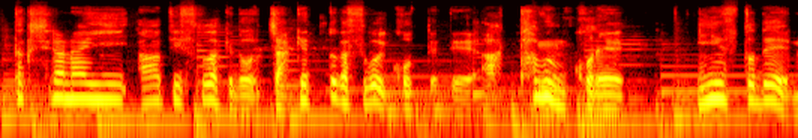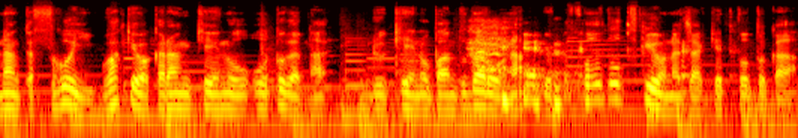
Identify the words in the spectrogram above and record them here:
全く知らないアーティストだけどジャケットがすごい凝っててあ多分これ、インストでなんかすごいわけわからん系の音が鳴る系のバンドだろうなって 想像つくようなジャケットとか。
